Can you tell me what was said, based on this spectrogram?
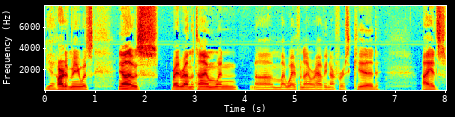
Yeah. Part of me was, you know, that was right around the time when um, my wife and I were having our first kid. I had s-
